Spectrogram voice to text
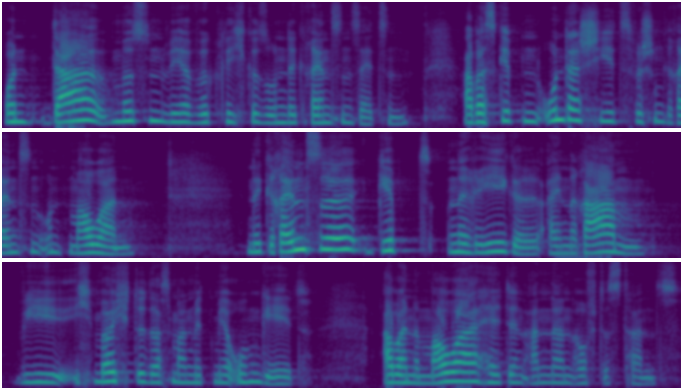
Und da müssen wir wirklich gesunde Grenzen setzen. Aber es gibt einen Unterschied zwischen Grenzen und Mauern. Eine Grenze gibt eine Regel, einen Rahmen, wie ich möchte, dass man mit mir umgeht. Aber eine Mauer hält den anderen auf Distanz.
